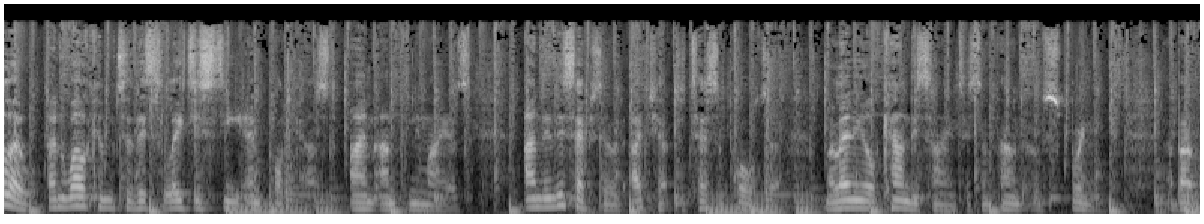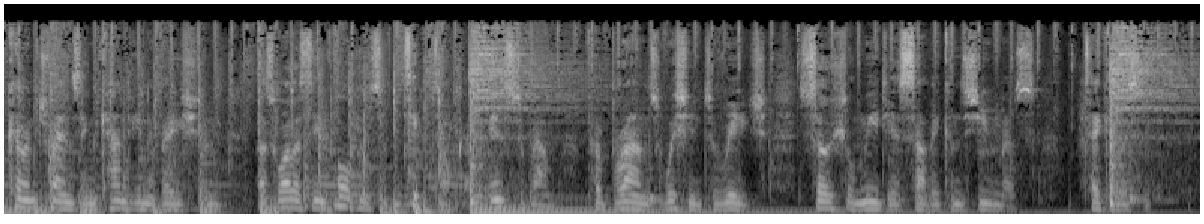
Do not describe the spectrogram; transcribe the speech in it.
Hello, and welcome to this latest CN podcast. I'm Anthony Myers, and in this episode, I chat to Tessa Porter, millennial candy scientist and founder of Sprink, about current trends in candy innovation, as well as the importance of TikTok and Instagram for brands wishing to reach social media savvy consumers. Take a listen.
